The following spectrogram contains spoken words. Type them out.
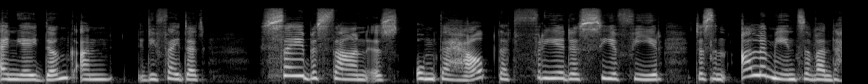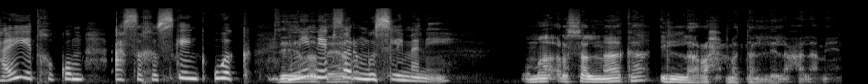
en jy dink aan die feit dat Sy bestaan is om te help dat vrede seëvier tussen alle mense want hy het gekom as 'n geskenk ook, nie net vir moslime nie. "Wama arsalnaka illa rahmatan lil alamin."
